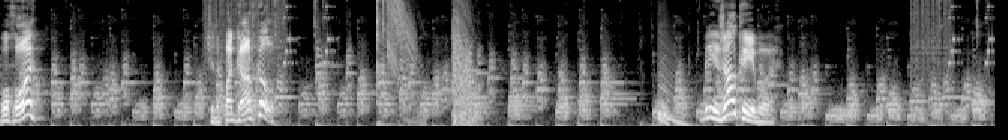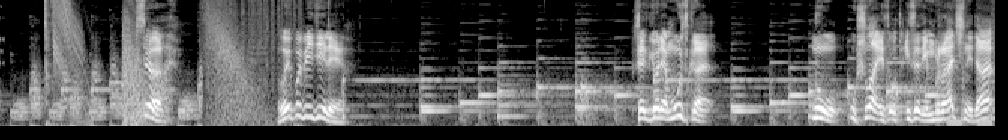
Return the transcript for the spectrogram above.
Ого! Что-то погавкал? Блин, жалко его. Все. Вы победили. Кстати говоря, музыка, ну, ушла из, вот, из этой мрачной, да,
